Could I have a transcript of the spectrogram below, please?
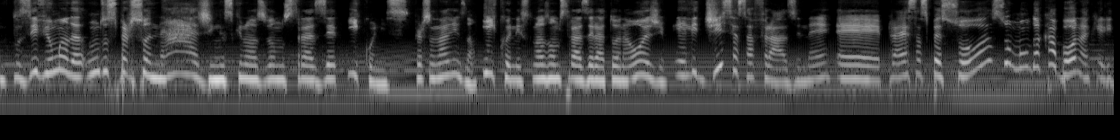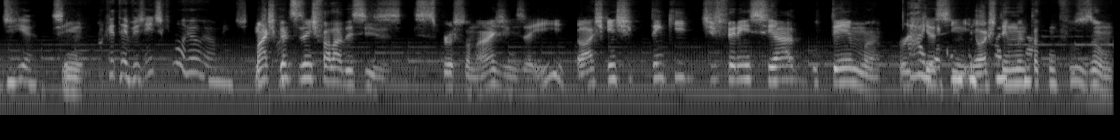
inclusive, uma da, um dos personagens que nós vamos trazer, ícones, personagens não, ícones que nós vamos trazer à tona hoje, ele disse essa frase, né? É, para essas pessoas, o mundo acabou naquele dia. Sim. Porque teve gente que morreu realmente. Mas antes da gente falar desses, desses personagens aí, eu acho que a gente tem que diferenciar o tema. Porque, Ai, é assim, eu acho que tem muita confusão,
